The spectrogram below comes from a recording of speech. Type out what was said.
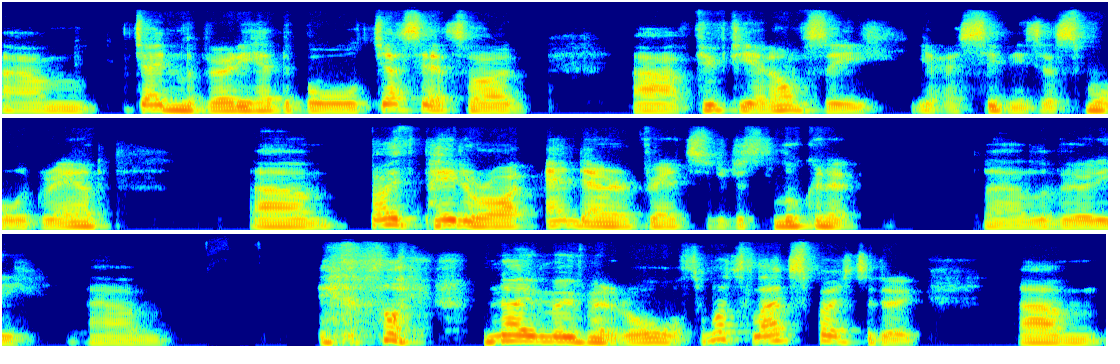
um, Jayden Laverde had the ball just outside uh, 50, and obviously, you know, Sydney's a smaller ground. Um, both Peter Wright and Aaron Francis were just looking at uh, Laverde. Um, like no movement at all. So what's Lav supposed to do? Um,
